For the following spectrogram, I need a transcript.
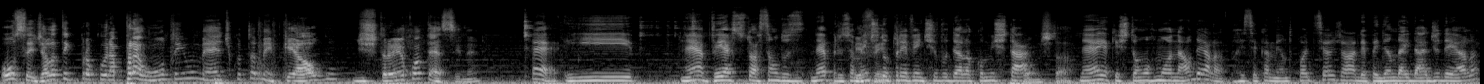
Ou seja, ela tem que procurar para ontem um médico também, porque algo de estranho acontece, né? É, e né, ver a situação dos, né, principalmente Perfeito. do preventivo dela como está, Como está? né? E a questão hormonal dela, o ressecamento pode ser já, dependendo da idade dela,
